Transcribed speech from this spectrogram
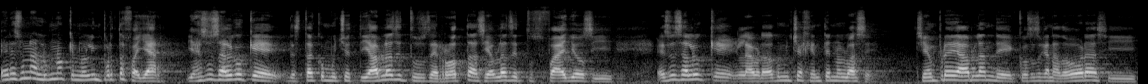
eres un alumno que no le importa fallar. Y eso es algo que destaco mucho de ti. Hablas de tus derrotas y hablas de tus fallos y... Eso es algo que la verdad mucha gente no lo hace. Siempre hablan de cosas ganadoras y,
